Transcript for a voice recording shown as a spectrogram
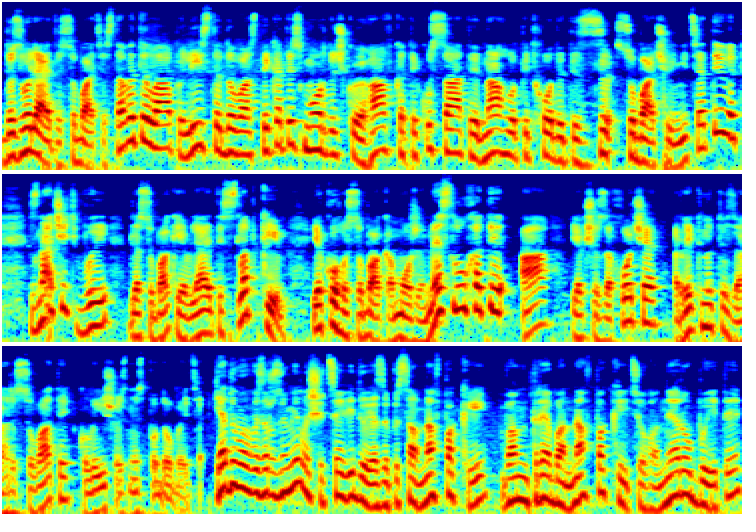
дозволяєте собаці ставити лапи, лізти до вас, тикатись мордочкою, гавкати, кусати, нагло підходити з собачої ініціативи, значить ви для собаки являєтесь слабким, якого собака може не слухати, а якщо захоче рикнути, загресувати, коли їй щось не сподобається. Я думаю, ви зрозуміли, що це відео я записав навпаки. Вам треба навпаки цього не робити,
